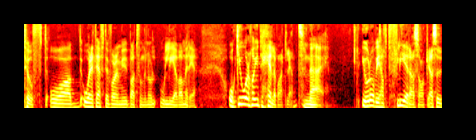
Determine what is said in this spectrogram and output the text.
tufft. Och året efter var de ju bara tvungna att, att leva med det. Och i år har ju inte heller varit lätt. Nej. I år har vi haft flera saker. Alltså,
